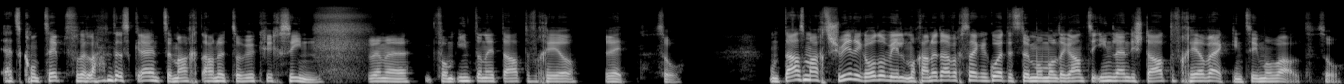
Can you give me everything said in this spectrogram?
das Konzept von der Landesgrenze macht auch nicht so wirklich Sinn, wenn man vom Internetdatenverkehr redet. So. Und das macht es schwierig, oder? Weil man kann nicht einfach sagen, gut, jetzt tun wir mal den ganzen inländischen Datenverkehr weg in Zimmerwald. So.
